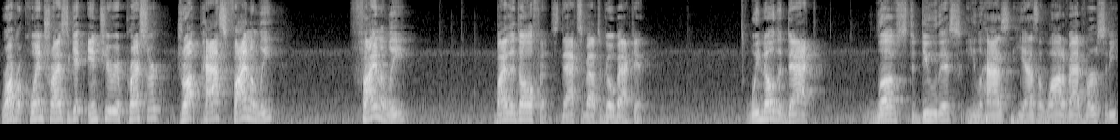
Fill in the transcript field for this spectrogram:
Robert Quinn tries to get interior pressure. Drop pass, finally. Finally, by the Dolphins. Dak's about to go back in. We know that Dak loves to do this. He has he has a lot of adversity.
